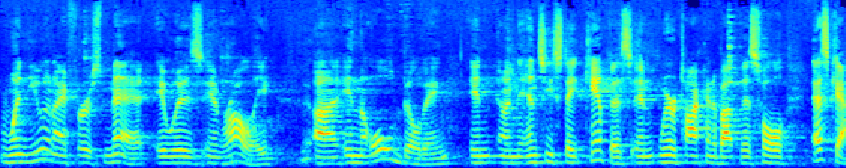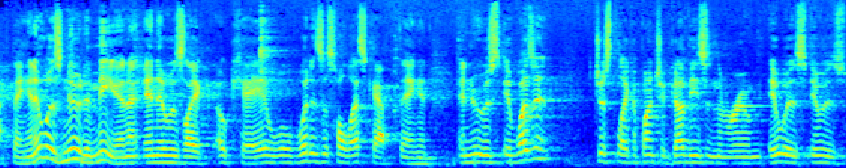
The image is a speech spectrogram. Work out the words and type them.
when you and I first met, it was in Raleigh. Uh, in the old building in, on the NC State campus, and we were talking about this whole SCAP thing, and it was new to me, and, and it was like, okay, well, what is this whole SCAP thing? And, and it was it wasn't just like a bunch of govies in the room. It was it was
